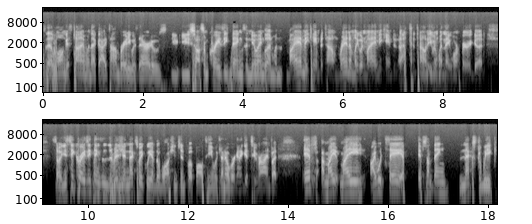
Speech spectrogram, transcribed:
for the longest time when that guy Tom Brady was there. It was you, you saw some crazy things in New England when Miami came to town. Randomly, when Miami came to, to town, even when they weren't very good. So you see crazy things in the division. Next week we have the Washington football team, which I know we're going to get to, Ryan. But if my my I would say if if something next week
